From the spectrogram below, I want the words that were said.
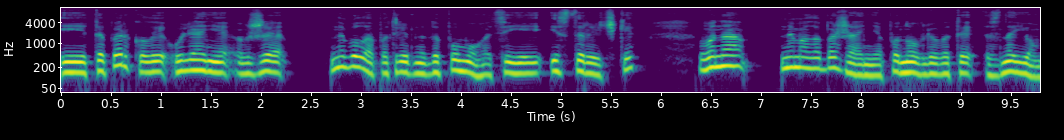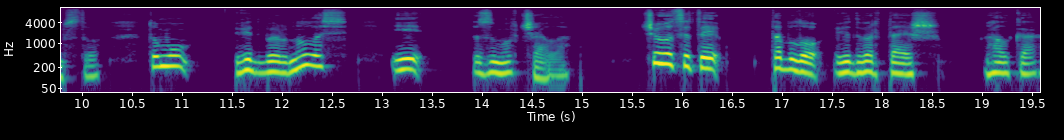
і тепер, коли Уляні вже не була потрібна допомога цієї істерички, вона не мала бажання поновлювати знайомство, тому відвернулась і змовчала. Чого це ти табло відвертаєш? Галка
